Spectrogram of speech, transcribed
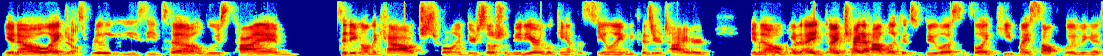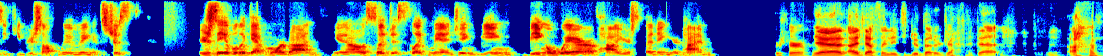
you know, like yeah. it's really easy to lose time sitting on the couch, scrolling through social media or looking at the ceiling because you're tired, you know. But I, I try to have like a to-do list until like keep myself moving. As you keep yourself moving, it's just you're just able to get more done, you know. So just like managing, being being aware of how you're spending your time. For sure. Yeah, I definitely need to do a better job at that. Um,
